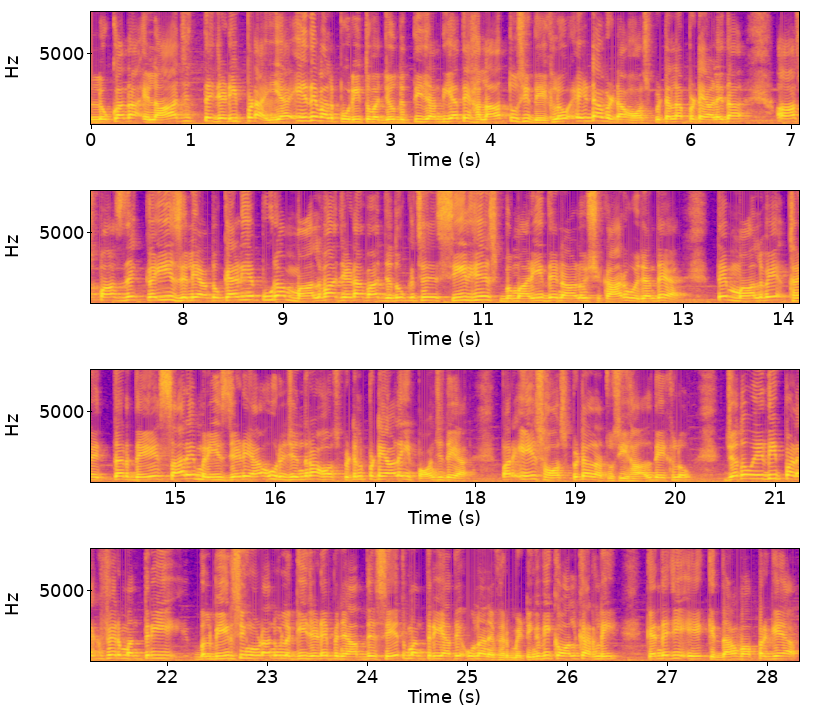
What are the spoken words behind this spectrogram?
ਲੋਕਾਂ ਦਾ ਇਲਾਜ ਤੇ ਜਿਹੜੀ ਪੜ੍ਹਾਈ ਆ, ਇਹਦੇ ਵੱਲ ਪੂਰੀ ਤਵੱਜੋ ਦਿੱਤੀ ਜਾਂਦੀ ਆ ਤੇ ਹਾਲਾਤ ਤੁਸੀਂ ਦੇਖ ਲਓ ਐਡਾ ਵੱਡਾ ਹਸਪੀਟਲ ਆ ਪਟਿਆਲੇ ਦਾ। ਆਸ-ਪਾਸ ਦੇ ਕਈ ਜ਼ਿਲ੍ਹਿਆਂ ਤੋਂ ਕਹਿ ਲਈਏ, ਪੂਰਾ ਮਾਲਵਾ ਜਿਹੜਾ ਵਾ, ਜਦੋਂ ਕਿਸੇ ਸੀਰੀਅਸ ਬਿਮਾਰੀ ਦੇ ਨਾਲ ਉਹ ਸ਼ਿਕਾਰ ਹੋ ਜਾਂਦੇ ਆ ਤੇ ਮਾਲਵੇ ਖੇਤਰ ਦੇ ਸਾਰੇ ਮਰੀਜ਼ ਜਿਹੜੇ ਆ, ਉਹ ਰਜਿੰਦਰਾ ਹਸਪੀਟਲ ਪਟਿਆਲੇ ਹੀ ਪਹੁੰਚਦੇ ਆ। ਪਰ ਇਸ ਹਸਪੀਟਲ ਦਾ ਤੁਸੀਂ ਹਾਲ ਦੇਖ ਲਓ, ਜਦੋਂ ਇਹਦੀ ਭੜਕ ਫਿਰ ਮੰਤਰੀ ਬਲਬੀਰ ਸਿੰਘ ਹੋਣਾ ਨੂੰ ਲੱਗੀ, ਜਿਹੜੇ ਪੰਜਾਬ ਦੇ ਸਿਹਤ ਮੰਤਰੀ ਆ ਤੇ ਉਹਨਾਂ ਨੇ ਫਿਰ ਮੀਟਿੰਗ ਵੀ ਕਾਲ ਕਰ ਲਈ। ਕਹਿੰਦੇ ਜੀ, ਇਹ ਕਿੱਦਾਂ ਵਾਪਰ ਗਿਆ?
